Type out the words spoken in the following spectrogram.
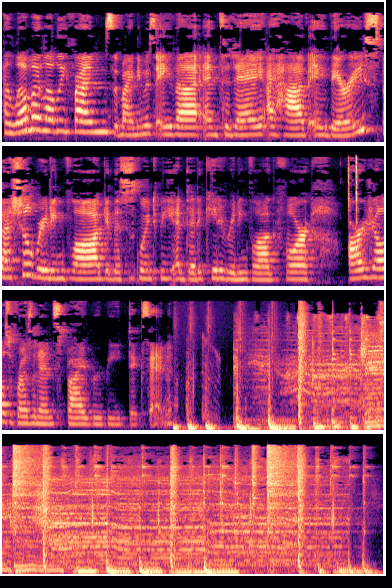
Hello, my lovely friends. My name is Ava, and today I have a very special reading vlog. This is going to be a dedicated reading vlog for R'jaal's Resonance by Ruby Dixon.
